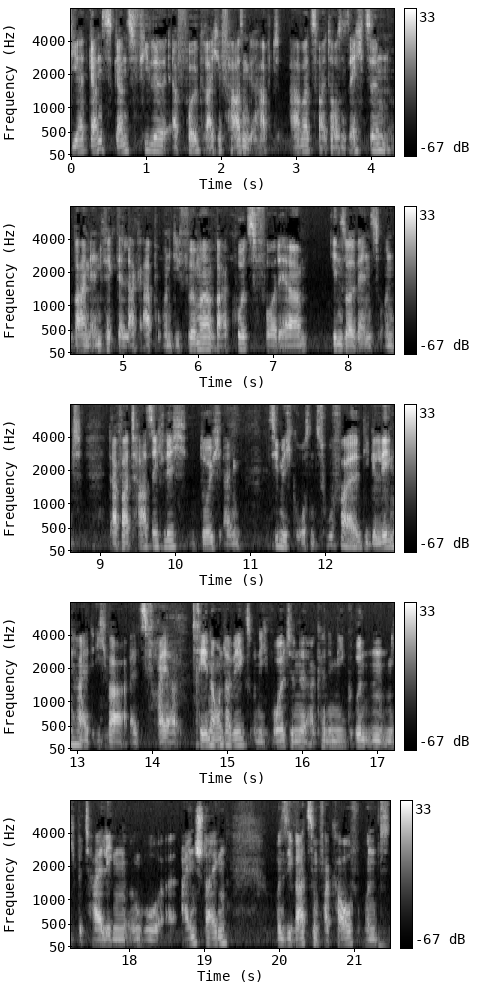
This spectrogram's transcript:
die hat ganz, ganz viele erfolgreiche Phasen gehabt. Aber 2016 war im Endeffekt der Lack ab und die Firma war kurz vor der Insolvenz. Und da war tatsächlich durch einen ziemlich großen Zufall die Gelegenheit, ich war als freier Trainer unterwegs und ich wollte eine Akademie gründen, mich beteiligen, irgendwo einsteigen und sie war zum Verkauf und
